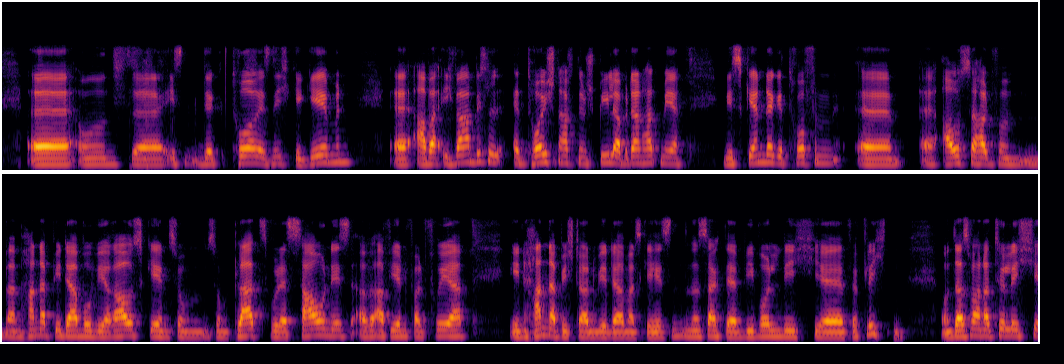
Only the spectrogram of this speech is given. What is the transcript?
und ist, der Tor ist nicht gegeben. Äh, aber ich war ein bisschen enttäuscht nach dem Spiel, aber dann hat mir mir Skender getroffen äh, äh, außerhalb von beim Hanapi, da wo wir rausgehen zum, zum Platz, wo der Zaun ist, auf, auf jeden Fall früher in Hanapi standen wir damals geheißen. Und dann sagt er, wir wollen dich äh, verpflichten. Und das war natürlich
